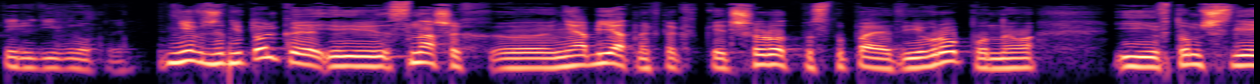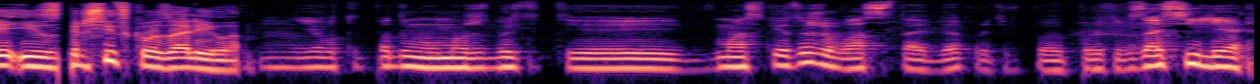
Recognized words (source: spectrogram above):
перед Европой. Нефть же не только э, с наших э, необъятных, так сказать, широт поступает в Европу, но и в том числе из Персидского залива. Я вот тут подумал, может быть, э, в Москве тоже восстать, да, против, против засилия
